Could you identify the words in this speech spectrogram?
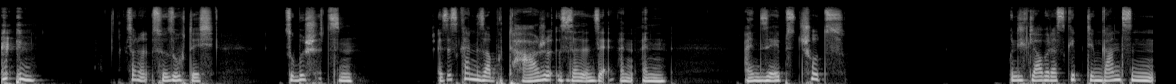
sondern es versucht dich zu beschützen. Es ist keine Sabotage, es ist ein, ein, ein, ein Selbstschutz. Und ich glaube, das gibt dem Ganzen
